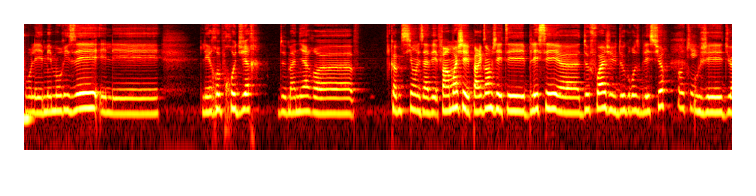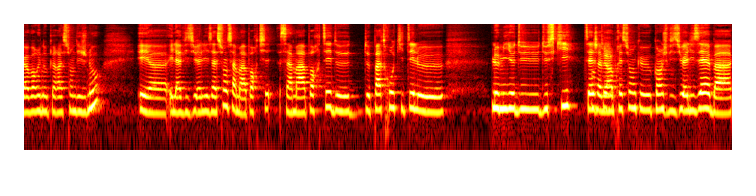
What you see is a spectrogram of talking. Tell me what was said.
pour les mémoriser et les, les reproduire de manière comme si on les avait. Enfin, moi, j'ai, par exemple, j'ai été blessée deux fois, j'ai eu deux grosses blessures où j'ai dû avoir une opération des genoux. Et, euh, et, la visualisation, ça m'a apporté, ça m'a apporté de ne pas trop quitter le, le milieu du, du ski. Tu sais, j'avais l'impression que quand je visualisais, bah,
